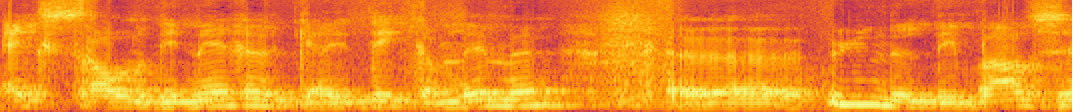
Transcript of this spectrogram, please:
extraordinaire qui a été quand même une des bases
